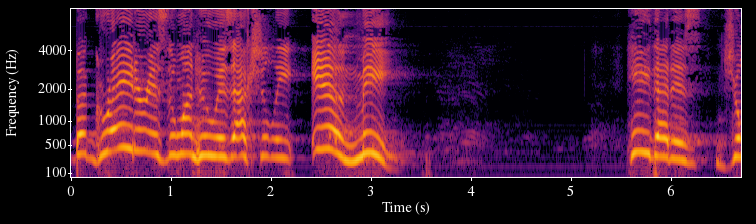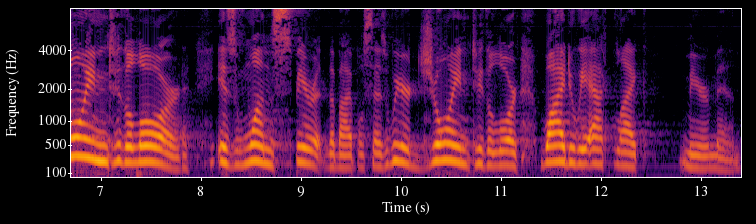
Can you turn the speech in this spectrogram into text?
But greater is the one who is actually in me. He that is joined to the Lord is one spirit, the Bible says. We are joined to the Lord. Why do we act like mere men?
